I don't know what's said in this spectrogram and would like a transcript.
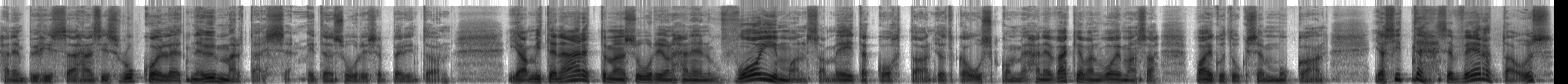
hänen pyhissään. Hän siis rukoilee, että ne ymmärtäisi sen, miten suuri se perintö on. Ja miten äärettömän suuri on hänen voimansa meitä kohtaan, jotka uskomme, hänen väkevän voimansa vaikutuksen mukaan. Ja sitten se vertaus,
